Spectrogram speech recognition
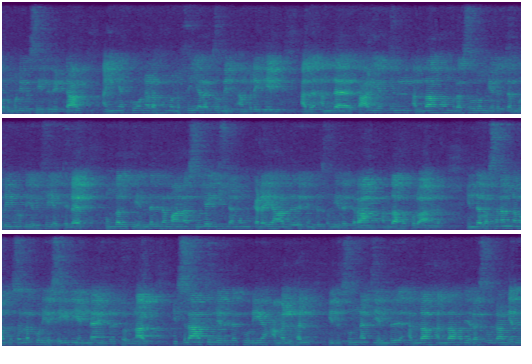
ஒரு முடிவு செய்துவிட்டால் ஐயக்கூன் ஒரு ஹியரத்துமின் அம்ரிஹிம். அது அந்த காரியத்தில் அல்லாஹும் ரசூலும் எடுத்த முடிவினுடைய விஷயத்தில் உங்களுக்கு எந்த விதமான சுய இஷ்டமும் கிடையாது என்று சொல்லியிருக்கிறான் அல்லாஹ் குரானில் இந்த வசனம் நமக்கு சொல்லக்கூடிய செய்தி என்ன என்று சொன்னால் இஸ்லாத்தில் இருக்கக்கூடிய அமல்கள் இது சுன்னத் என்று அல்லாஹ் அல்லாஹுடைய ரசூலால் எது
